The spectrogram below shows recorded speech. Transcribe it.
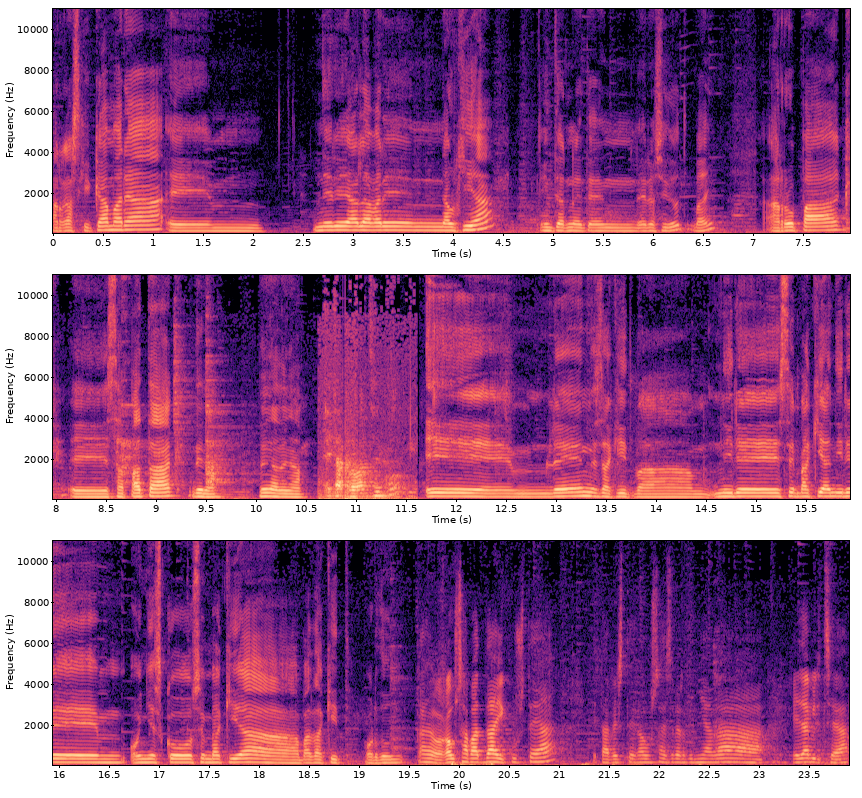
argazki kamera, em, nire alabaren aurkia, interneten erosi dut, bai? Arropak, e, zapatak, dena, dena, dena. Eta probatzeko? E, lehen ez dakit, ba, nire zenbakia, nire oinezko zenbakia badakit, orduan. Gauza bat da ikustea, eta beste gauza ezberdina da erabiltzea.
